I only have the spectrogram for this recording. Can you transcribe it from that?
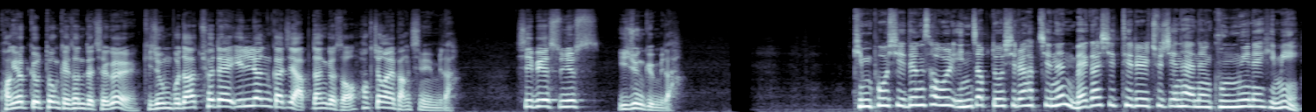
광역교통 개선 대책을 기존보다 최대 1년까지 앞당겨서 확정할 방침입니다. CBS 뉴스 이준규입니다. 김포시 등 서울 인접 도시를 합치는 메가시티를 추진하는 국민의힘이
